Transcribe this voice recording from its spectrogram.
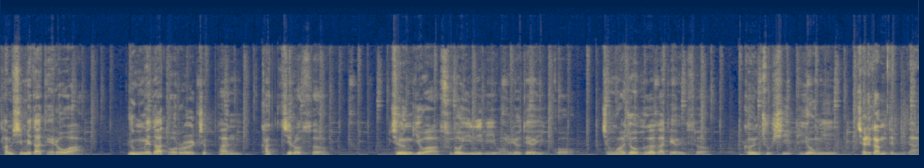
30m 대로와 6m 도로를 접한 각지로서 전기와 수도 인입이 완료되어 있고 정화조 허가가 되어 있어 건축 시 비용이 절감됩니다.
